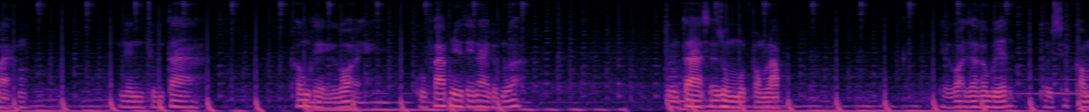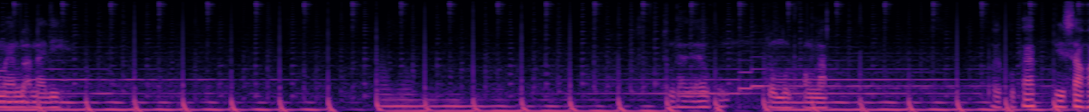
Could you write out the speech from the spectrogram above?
mảng nên chúng ta không thể gọi cú pháp như thế này được nữa. Chúng ta sẽ dùng một vòng lặp để gọi ra các biến tôi sẽ comment đoạn này đi. Chúng ta sẽ dùng một vòng lặp với cú pháp như sau.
